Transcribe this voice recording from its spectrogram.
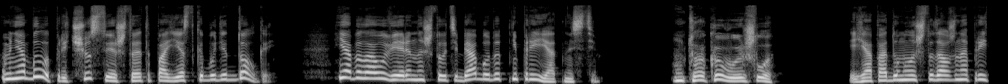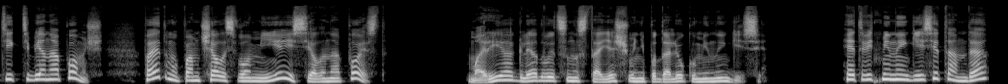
у меня было предчувствие, что эта поездка будет долгой. Я была уверена, что у тебя будут неприятности». «Ну так и вышло». «Я подумала, что должна прийти к тебе на помощь, поэтому помчалась в Омия и села на поезд». Мария оглядывается на стоящего неподалеку Минегиси. «Это ведь Минегиси там, да?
